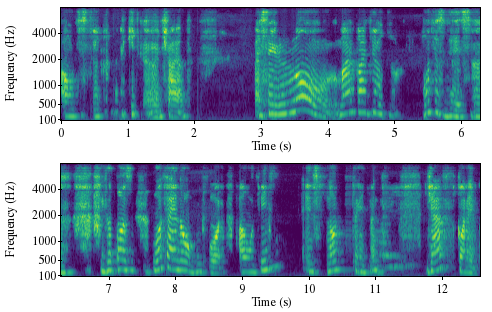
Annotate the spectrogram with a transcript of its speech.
autistic uh, child. I say, no, my God, what is this? Because what I know before, autism is not treatment, just correct.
